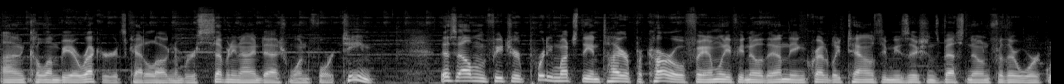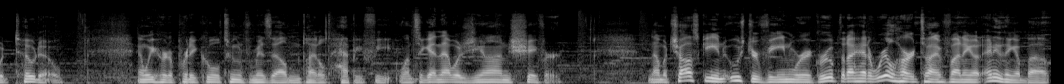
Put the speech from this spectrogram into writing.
on Columbia Records, catalog number 79 114. This album featured pretty much the entire Porcaro family, if you know them, the incredibly talented musicians best known for their work with Toto. And we heard a pretty cool tune from his album titled Happy Feet. Once again, that was Jan Schaffer. Now, Michalski and Oosterveen were a group that I had a real hard time finding out anything about.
